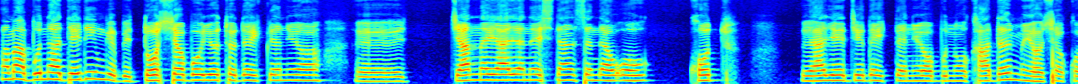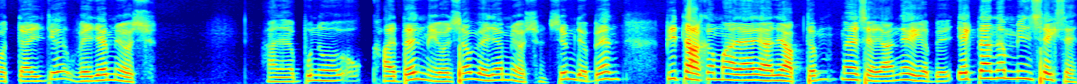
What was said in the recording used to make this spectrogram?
Ama buna dediğim gibi dosya boyutu da ekleniyor. Ee, canlı yayın esnasında o kod verici de ekleniyor. Bunu kaldırmıyorsa kodlayıcı veremiyorsun. Hani bunu kaldırmıyorsa veremiyorsun. Şimdi ben bir takım ayarlar yaptım. Mesela ne gibi? Ekranım 1080.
